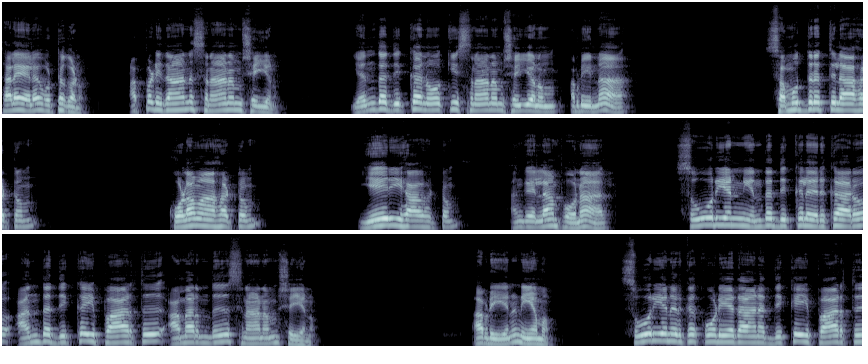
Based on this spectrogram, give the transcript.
தலையில் விட்டுக்கணும். அப்படி தான் ஸ்நானம் செய்யணும். எந்த திக்கை நோக்கி ஸ்நானம் செய்யணும் அப்படின்னா சமுத்திரத்திலாகட்டும் குளமாகட்டும் ஏரி ஆகட்டும் அங்கே எல்லாம் போனால் சூரியன் எந்த திக்கில் இருக்காரோ அந்த திக்கை பார்த்து அமர்ந்து ஸ்நானம் செய்யணும். அப்படின்னு நியமம். சூரியன் இருக்கக்கூடியதான திக்கை பார்த்து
